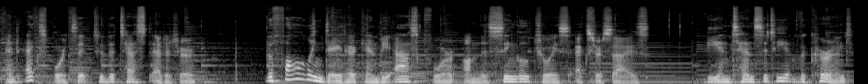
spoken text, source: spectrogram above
and exports it to the test editor. The following data can be asked for on this single-choice exercise. The intensity of the current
